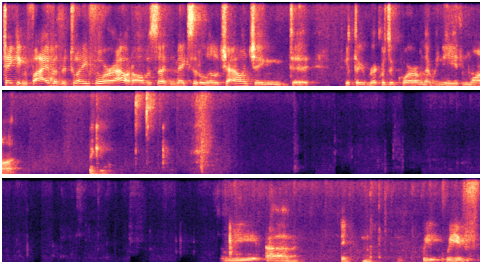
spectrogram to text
taking five of the 24 out all of a sudden makes it a little challenging to get the requisite quorum that we need and want. Thank you. We, um, we, we've,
